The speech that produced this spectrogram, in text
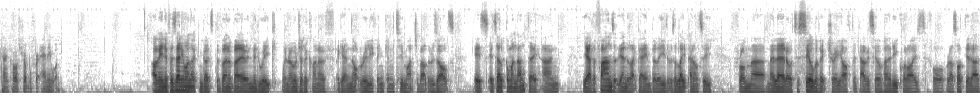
can cause trouble for anyone. I mean, if there's anyone that can go to the Bernabeu in midweek when Real Madrid are kind of again not really thinking too much about the results, it's it's El Comandante, and yeah, the fans at the end of that game believed it was a late penalty from uh, Melero to seal the victory after David Silva had equalised for Real Sociedad.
